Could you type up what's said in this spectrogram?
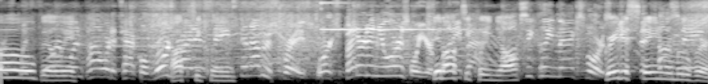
Oh, with Billy. 4-in-1 power to tackle more grinding OxiClean. stains than other sprays. Works better than yours or your Get money OxiClean, back. y'all. OxiClean Max Force. Greatest stain remover.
